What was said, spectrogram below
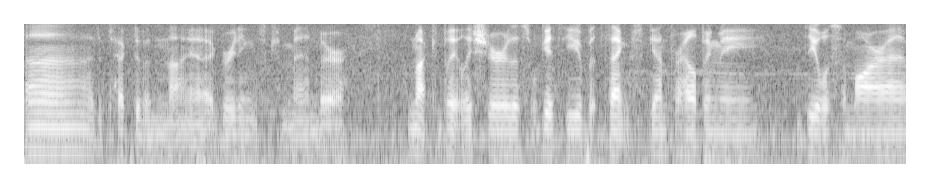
Uh, Detective Anaya, greetings, Commander. I'm not completely sure this will get to you, but thanks again for helping me deal with Samara.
